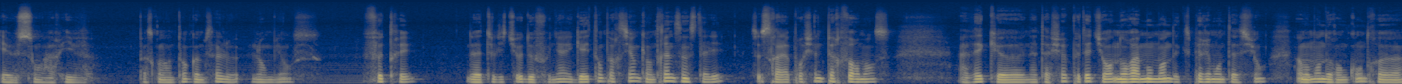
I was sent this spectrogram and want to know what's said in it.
Et le son arrive parce qu'on entend comme ça l'ambiance feutrée de l'atelier studio et Gaëtan Partian qui est en train de s'installer. Ce sera la prochaine performance avec euh, Natacha. Peut-être on aura un moment d'expérimentation, un moment de rencontre euh,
